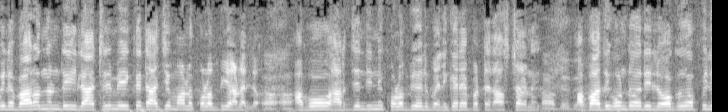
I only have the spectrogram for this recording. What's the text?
പിന്നെ വേറെ ഒന്നുണ്ട് ഈ ലാറ്റിൻ അമേരിക്കൻ രാജ്യമാണ് കൊളംബിയ ആണല്ലോ അപ്പോൾ അർജന്റീന കൊളംബിയ ഒരു ഭയങ്കരപ്പെട്ട രാഷ്ട്രമാണ്. അപ്പൊ അതുകൊണ്ട് ഒരു ലോകകപ്പിൽ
